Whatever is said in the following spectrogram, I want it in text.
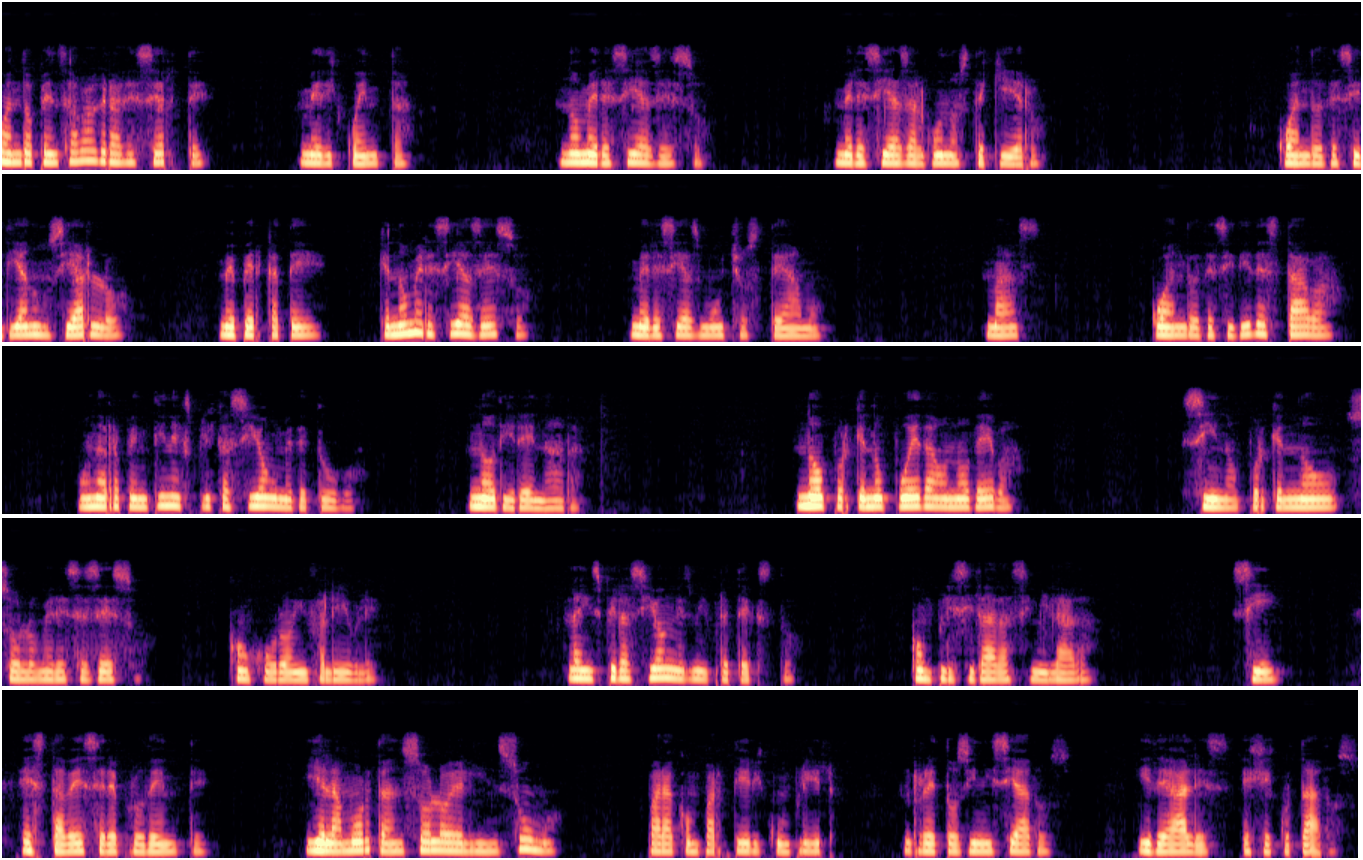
Cuando pensaba agradecerte, me di cuenta, no merecías eso, merecías algunos te quiero. Cuando decidí anunciarlo, me percaté que no merecías eso, merecías muchos te amo. Mas, cuando decidida estaba, una repentina explicación me detuvo. No diré nada. No porque no pueda o no deba, sino porque no solo mereces eso, conjuro infalible. La inspiración es mi pretexto, complicidad asimilada. Sí, esta vez seré prudente, y el amor tan solo el insumo para compartir y cumplir retos iniciados, ideales ejecutados.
